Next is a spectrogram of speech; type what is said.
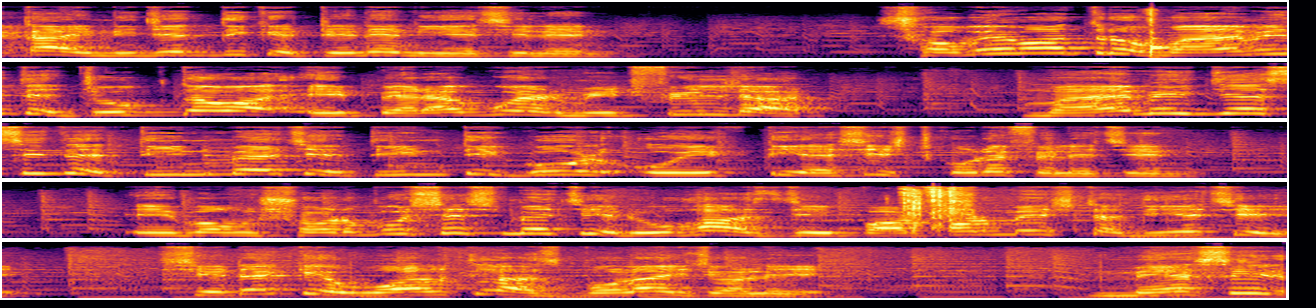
একাই নিজের দিকে টেনে নিয়েছিলেন। সবেমাত্র মায়ামিতে যোগ দেওয়া এই প্যারাগুয়ার মিডফিল্ডার মায়ামির জার্সিতে তিন ম্যাচে তিনটি গোল ও একটি অ্যাসিস্ট করে ফেলেছেন। এবং সর্বশেষ ম্যাচে রোহাস যে পারফরমেন্সটা দিয়েছে, সেটাকে ওয়ার্ল্ড ক্লাস বলাই চলে। মেসির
